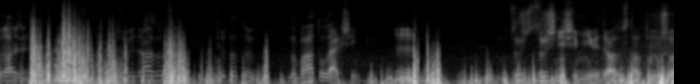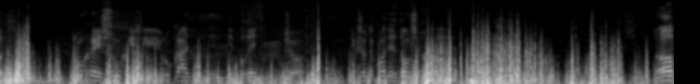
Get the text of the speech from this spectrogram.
Враження? що відразу це чутно, то набагато легший. Зруч, зручніший мені відразу став, тому що рухаєш, рухаєш і рука не, не болить нічого. Якщо ти ходиш довше ходити, Ну а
